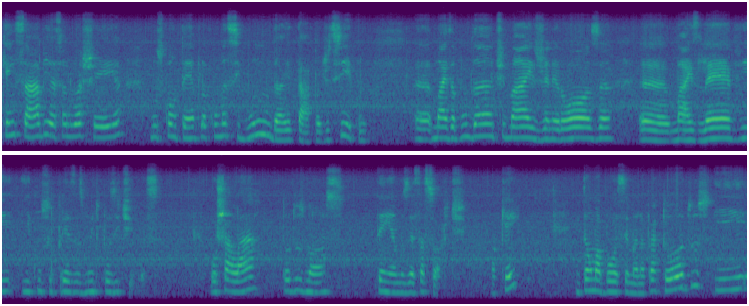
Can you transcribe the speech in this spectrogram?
quem sabe essa lua cheia nos contempla com uma segunda etapa de ciclo uh, mais abundante, mais generosa, uh, mais leve e com surpresas muito positivas. Oxalá todos nós tenhamos essa sorte, ok? Então, uma boa semana para todos e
